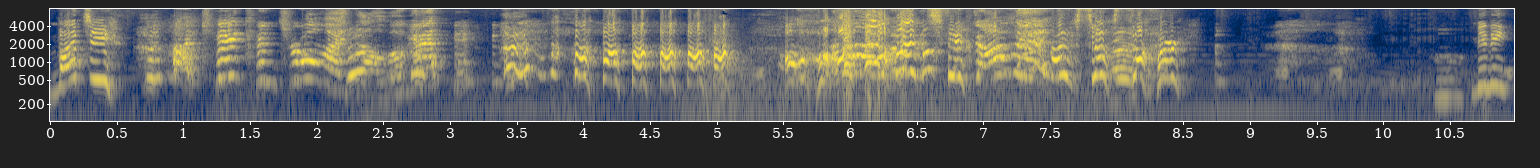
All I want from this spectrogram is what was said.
Munchie! I can't control myself, okay? oh, Stop it! I'm so sorry. Minnie,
